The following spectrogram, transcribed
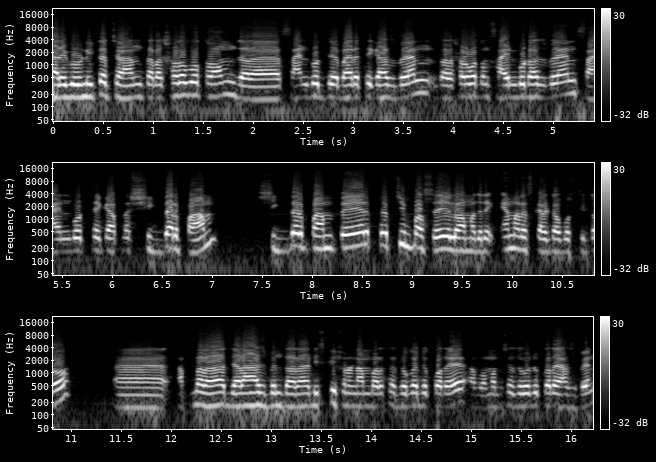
গাড়িগুলো নিতে চান, তারা সর্বপ্রথম যারা সাইনবোর্ড যে বাইরে থেকে আসবেন, তারা সর্বপ্রথম সাইনবোর্ড আসবেন। সাইনবোর্ড থেকে আপনার শিকদার পাম্প শিকদার পাম্পের পশ্চিম পাশে এলো আমাদের এম আর এস কারেটা অবস্থিত। আপনারা যারা আসবেন, তারা ডিসক্রিপশনের নাম্বার আছে, যোগাযোগ করে, আমাদের সাথে যোগাযোগ করে আসবেন।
